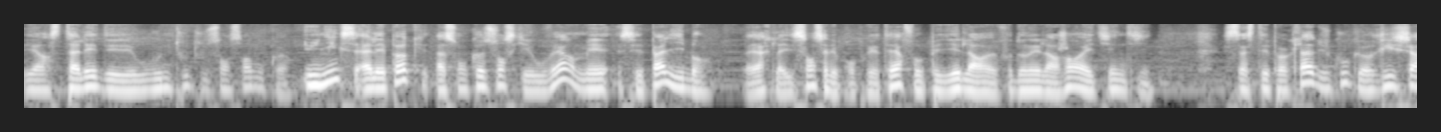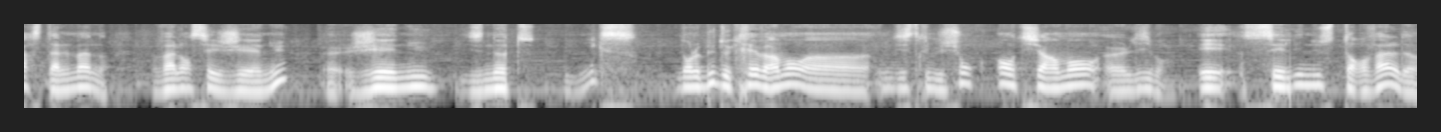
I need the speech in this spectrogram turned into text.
et, installaient des Ubuntu tous ensemble. Unix, à l'époque, a son code source qui est ouvert, mais c'est pas libre. C'est-à-dire que la licence, elle est propriétaire, faut payer, faut donner de l'argent à AT&T. C'est à cette époque-là, du coup, que Richard Stallman va lancer GNU. Euh, GNU is not Unix dans le but de créer vraiment une distribution entièrement euh, libre. Et c'est Linus Torvald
